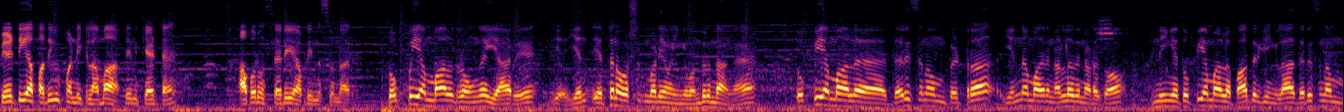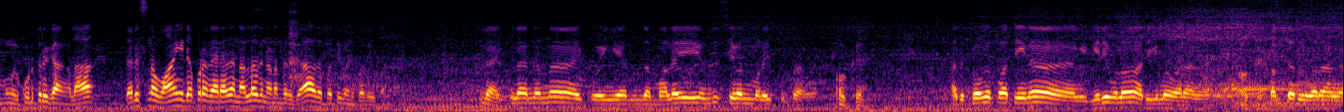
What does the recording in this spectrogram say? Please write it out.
பேட்டியா பதிவு பண்ணிக்கலாமா அப்படின்னு கேட்டேன். அவரும் சரி அப்படின்னு சொன்னார். தொப்பி அம்மாள்ன்றவங்க யாரு? எ- எத்தனை வருஷத்துக்கு முன்னாடி அவங்க இங்க வந்திருந்தாங்க? தொப்பி தரிசனம் பெற்றா என்ன மாதிரி நல்லது நடக்கும்? நீங்க தொப்பி பார்த்துருக்கீங்களா? தரிசனம் உங்களுக்கு கொடுத்துருக்காங்களா? தரிசனம் வாங்கிட்ட அப்புறம் வேற ஏதாவது நல்லது நடந்திருக்கா? அதை பத்தி கொஞ்சம் பதிவு பண்ணுங்க. இல்லை ஆக்சுவலாக என்னென்னா இப்போ இங்கே இந்த மலை வந்து சிவன் மலை சொல்கிறாங்க ஓகே. அது போக பார்த்தீங்கன்னா இங்கே கிரிவலம் அதிகமாக வராங்க. பக்தர்கள் வராங்க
